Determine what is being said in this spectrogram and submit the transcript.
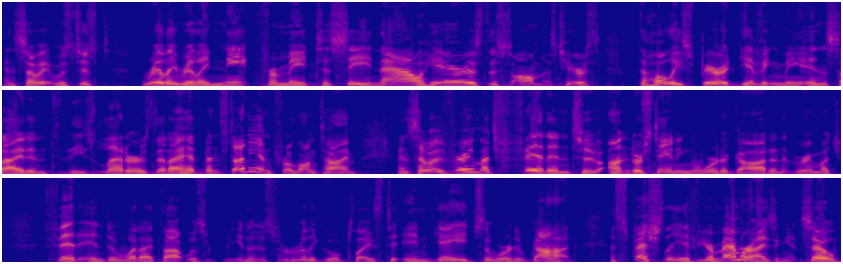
And so it was just really really neat for me to see. Now here is the psalmist. Here's the Holy Spirit giving me insight into these letters that I had been studying for a long time, and so it very much fit into understanding the Word of God, and it very much fit into what I thought was, you know, just a really cool place to engage the Word of God, especially if you're memorizing it. So,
